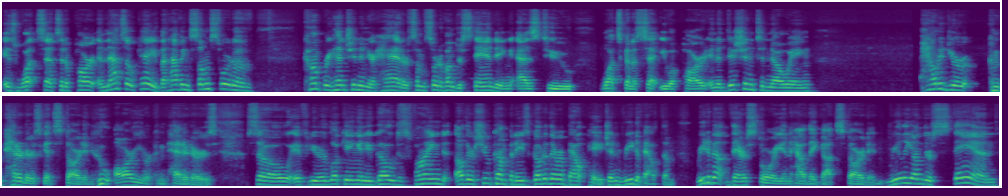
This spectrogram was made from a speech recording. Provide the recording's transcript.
is what sets it apart. And that's okay. But having some sort of comprehension in your head or some sort of understanding as to what's going to set you apart, in addition to knowing how did your competitors get started? Who are your competitors? So if you're looking and you go, just find other shoe companies, go to their about page and read about them. Read about their story and how they got started. Really understand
